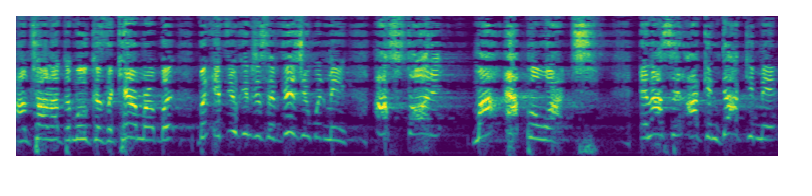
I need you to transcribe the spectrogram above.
I'm trying not to move because the camera, but but if you can just envision with me, I started my Apple Watch. And I said, I can document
